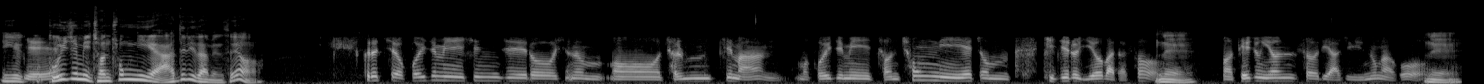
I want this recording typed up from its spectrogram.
이게 예. 고이즈미 전 총리의 아들이라면서요. 그렇죠. 고이즈미 신지로 씨는 뭐 젊지만 뭐 고이즈미 전 총리의 좀 기질을 이어받아서 네. 어, 대중 연설이 아주 유능하고 네.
